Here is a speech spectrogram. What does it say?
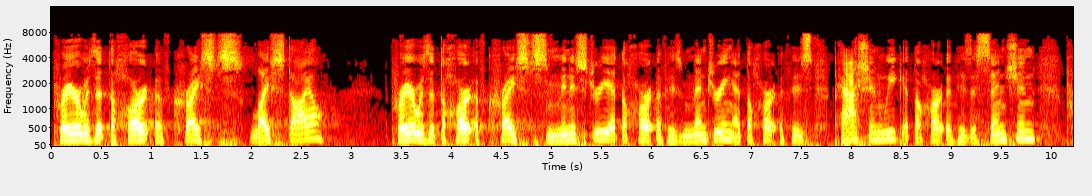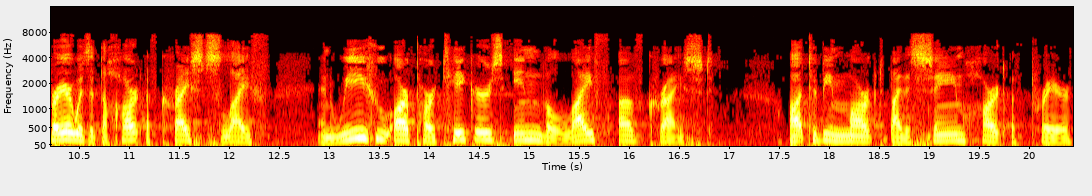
Prayer was at the heart of Christ's lifestyle. Prayer was at the heart of Christ's ministry, at the heart of his mentoring, at the heart of his Passion Week, at the heart of his ascension. Prayer was at the heart of Christ's life. And we who are partakers in the life of Christ ought to be marked by the same heart of prayer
